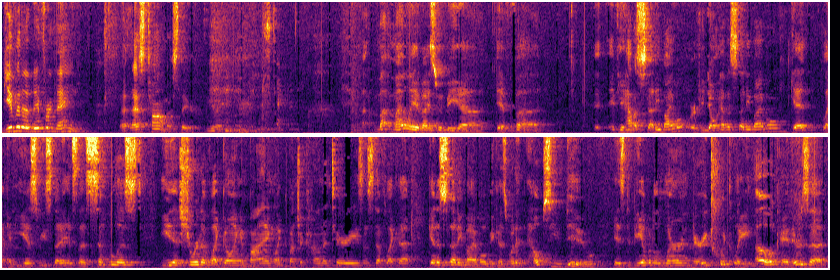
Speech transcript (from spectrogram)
give it a different name. That's Thomas there, you know. My, my only advice would be uh, if uh, if you have a study Bible or if you don't have a study Bible, get like an ESV study. It's the simplest, short of like going and buying like a bunch of commentaries and stuff like that. Get a study Bible because what it helps you do is to be able to learn very quickly. Oh, okay, there's a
